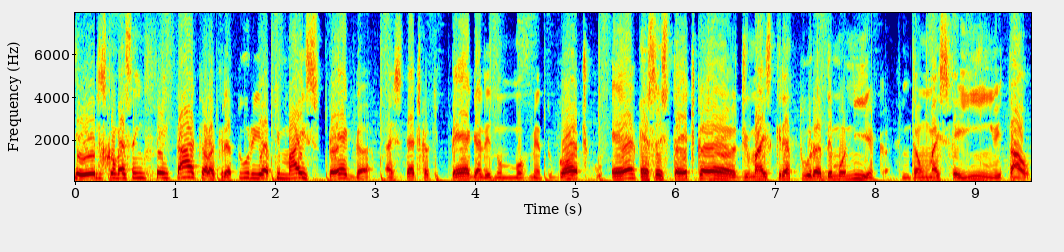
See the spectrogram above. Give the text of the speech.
E aí eles começam a enfeitar aquela criatura e a que mais pega, a estética que pega ali no movimento gótico, é essa estética de mais criatura demoníaca. Então mais feinho e tal.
